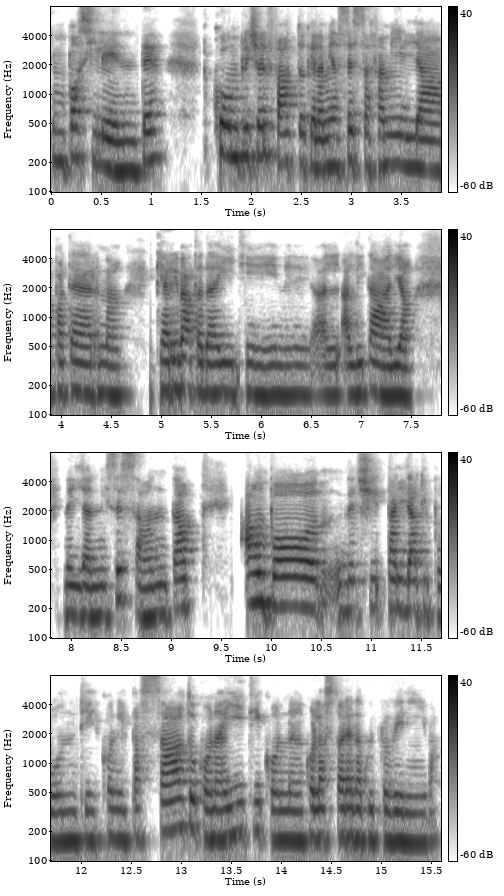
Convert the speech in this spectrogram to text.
un po' silente, complice il fatto che la mia stessa famiglia paterna, che è arrivata da Haiti ne, all'Italia negli anni 60, ha un po' dec- tagliato i ponti con il passato, con Haiti, con, con la storia da cui proveniva.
